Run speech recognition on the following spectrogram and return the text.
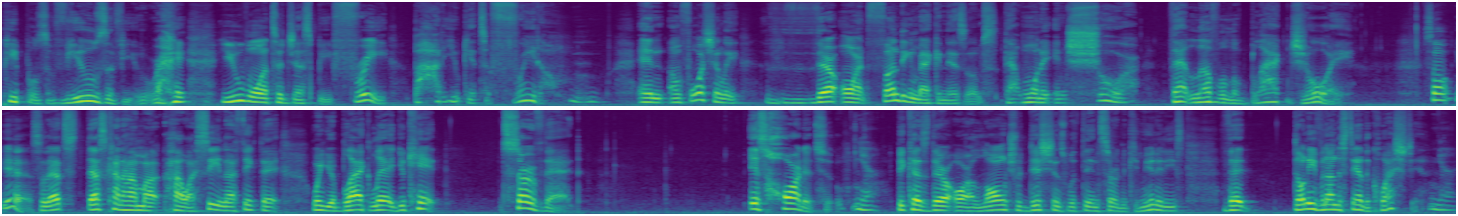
people's views of you, right? You want to just be free, but how do you get to freedom? Mm-hmm. And unfortunately, there aren't funding mechanisms that want to ensure that level of black joy. So yeah, so that's that's kind of how my how I see it, and I think that when you're black led, you can't serve that. It's harder to, yeah, because there are long traditions within certain communities that don't even understand the question. Yeah.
